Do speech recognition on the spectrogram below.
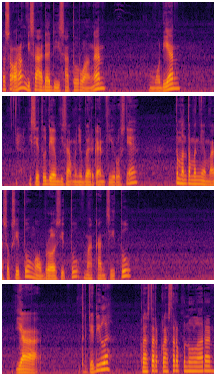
Seseorang bisa ada di satu ruangan kemudian di situ dia bisa menyebarkan virusnya. Teman-temannya masuk situ ngobrol situ makan situ. Ya terjadilah klaster-klaster penularan.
